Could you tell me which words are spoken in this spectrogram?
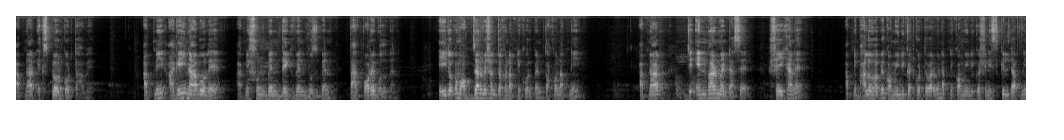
আপনার এক্সপ্লোর করতে হবে। আপনি আগেই না বলে আপনি শুনবেন, দেখবেন, বুঝবেন, তারপরে বলবেন। এই রকম অবজারভেশন যখন আপনি করবেন, তখন আপনি আপনার যে এনভায়রনমেন্ট আছে সেইখানে আপনি ভালোভাবে কমিউনিকেট করতে পারবেন, আপনি কমিউনিকেশন স্কিলটা আপনি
